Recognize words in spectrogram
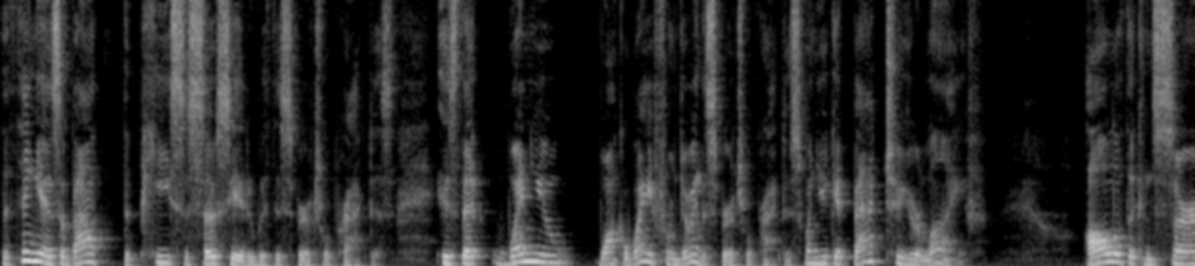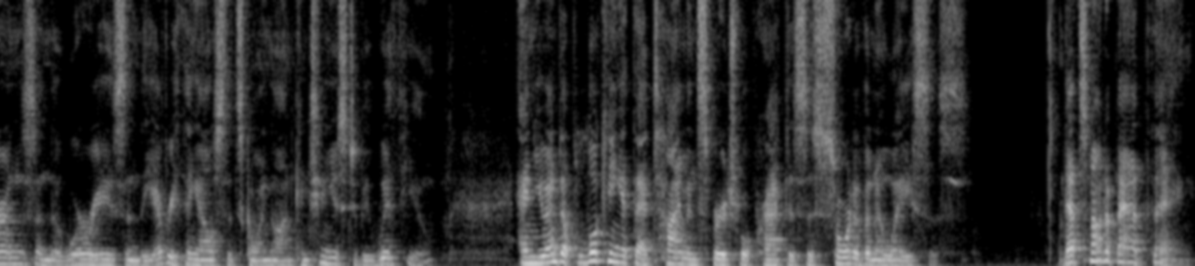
The thing is about the peace associated with this spiritual practice is that when you walk away from doing the spiritual practice, when you get back to your life, all of the concerns and the worries and the everything else that's going on continues to be with you. And you end up looking at that time in spiritual practice as sort of an oasis. That's not a bad thing.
